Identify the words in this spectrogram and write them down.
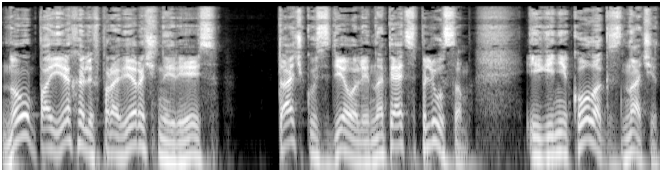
Ну, поехали в проверочный рейс. Тачку сделали на пять с плюсом. И гинеколог, значит,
